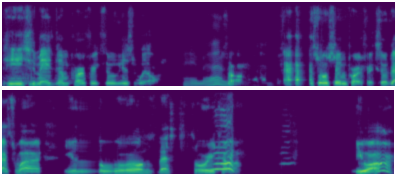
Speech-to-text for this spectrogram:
he's made them perfect through his will. Amen. So that's what's imperfect. So that's why you're the world's best storyteller. you are.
